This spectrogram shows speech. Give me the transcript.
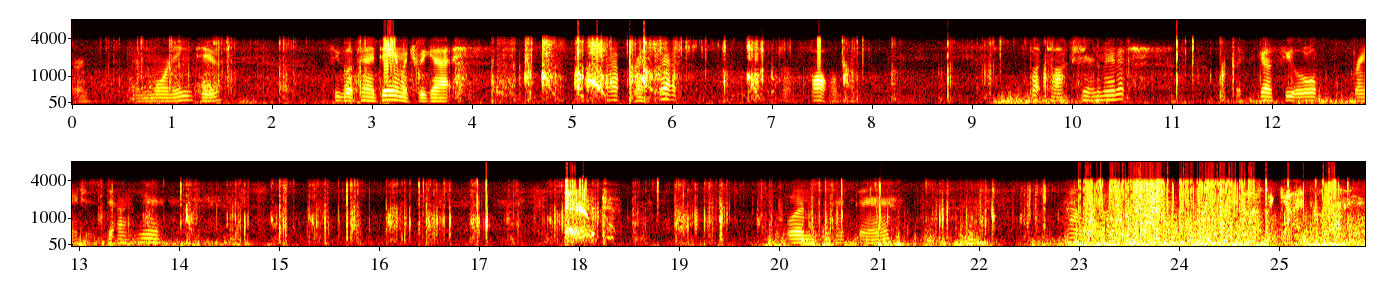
or in the morning too. See what kind of damage we got. Crap, crap, crap. Oh, butt talks here in a minute. Like got a few little branches down here. One right there. Oh my god, it's cold out here.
